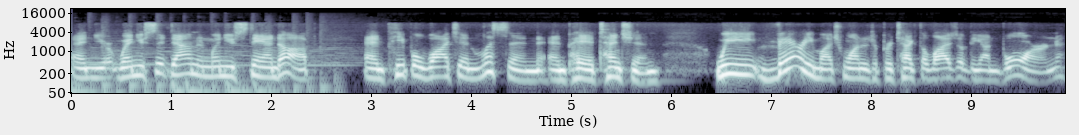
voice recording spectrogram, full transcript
And you're, when you sit down and when you stand up, and people watch and listen and pay attention. We very much wanted to protect the lives of the unborn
